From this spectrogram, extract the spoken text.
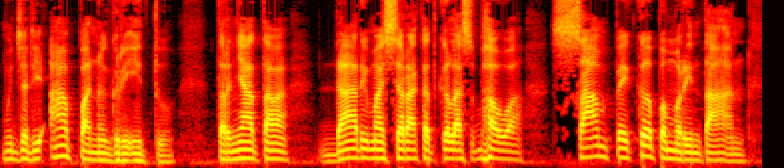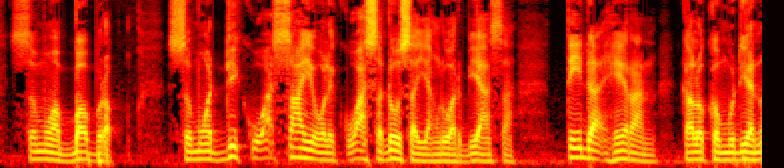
mau jadi apa negeri itu? Ternyata dari masyarakat kelas bawah sampai ke pemerintahan, semua bobrok, semua dikuasai oleh kuasa dosa yang luar biasa. Tidak heran kalau kemudian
